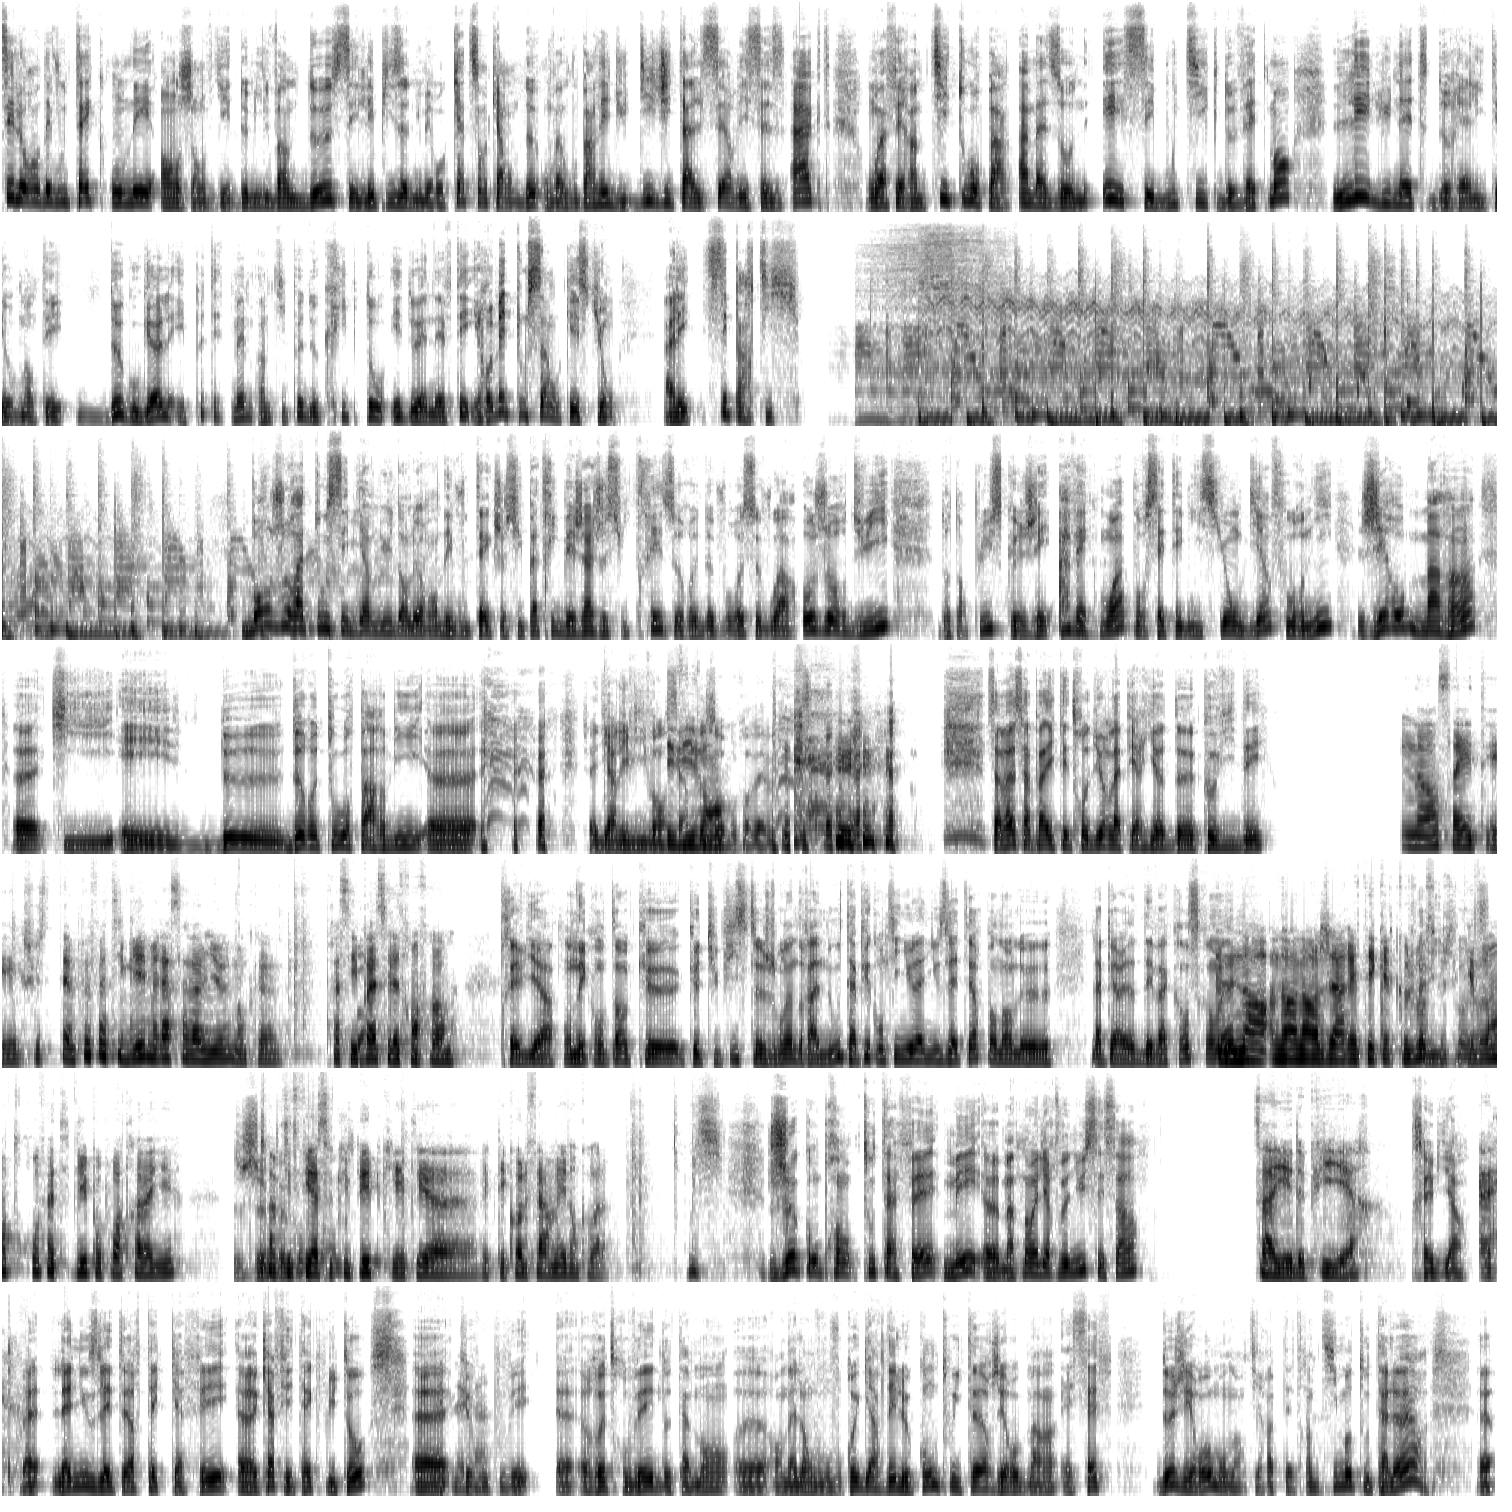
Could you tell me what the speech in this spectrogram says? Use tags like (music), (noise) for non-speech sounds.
C'est le rendez-vous tech, on est en janvier 2022, c'est l'épisode numéro 442, on va vous parler du Digital Services Act, on va faire un petit tour par Amazon et ses boutiques de vêtements, les lunettes de réalité augmentée de Google et peut-être même un petit peu de crypto et de NFT et remettre tout ça en question. Allez, c'est parti Bonjour à tous et bienvenue dans le Rendez-vous Tech. Je suis Patrick Béja, je suis très heureux de vous recevoir aujourd'hui, d'autant plus que j'ai avec moi pour cette émission bien fournie Jérôme Marin, euh, qui est de, de retour parmi, euh, (laughs) j'allais dire les vivants, c'est un peu sombre quand même. (laughs) ça va, ça n'a pas été trop dur la période euh, Covidée? Non, ça a été juste un peu fatigué, mais là ça va mieux. Donc, euh, le principal, c'est d'être en forme. Très bien, on est content que, que tu puisses te joindre à nous. Tu as pu continuer la newsletter pendant le, la période des vacances quand même? Non, non, non, j'ai arrêté quelques jours parce que j'étais vraiment trop fatigué pour pouvoir travailler. Je Ma petite fille à comprendre. s'occuper, qui était euh, avec l'école fermée, donc voilà. Oui, je comprends tout à fait, mais euh, maintenant elle est revenue, c'est ça? Ça y est, depuis hier. Très bien. Ouais. Bah, la newsletter Tech Café, euh, Café Tech plutôt, euh, que vous pouvez euh, retrouver notamment en allant vous regarder le compte Twitter Jérôme Marin SF de Jérôme. On en dira peut-être un petit mot tout à l'heure.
